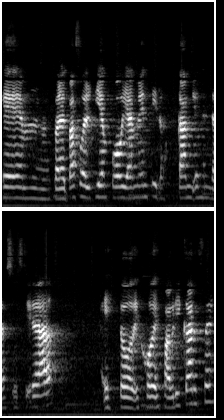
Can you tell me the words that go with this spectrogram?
Em, con el paso del tiempo, obviamente, y los cambios en la sociedad, esto dejó de fabricarse.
